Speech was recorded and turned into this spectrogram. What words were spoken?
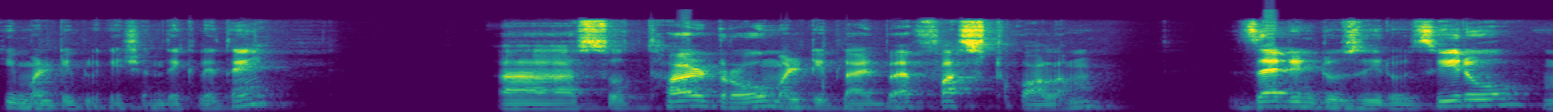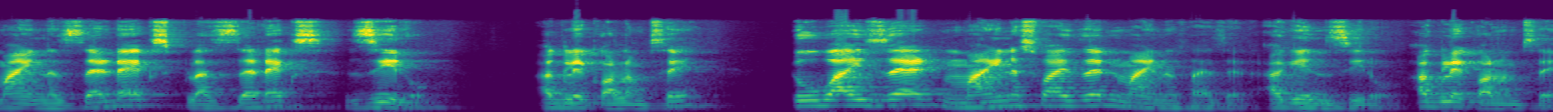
की मल्टीप्लीकेशन देख लेते हैं so third row multiplied by first column z into zero zero minus Z X plus Z X zero अगले कॉलम से two Y Z minus Y Z minus Y Z again zero अगले कॉलम से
